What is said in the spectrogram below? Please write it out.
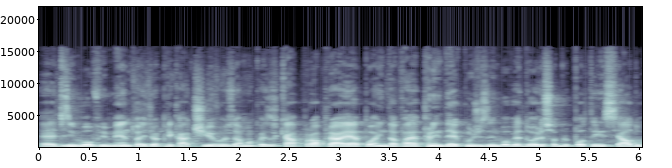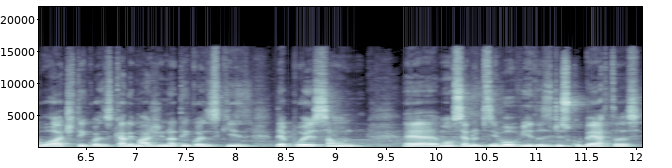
é, desenvolvimento aí de aplicativos. É uma coisa que a própria Apple ainda vai aprender com os desenvolvedores sobre o potencial do Watch. Tem coisas que ela imagina, tem coisas que depois são, é, vão sendo desenvolvidas e descobertas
